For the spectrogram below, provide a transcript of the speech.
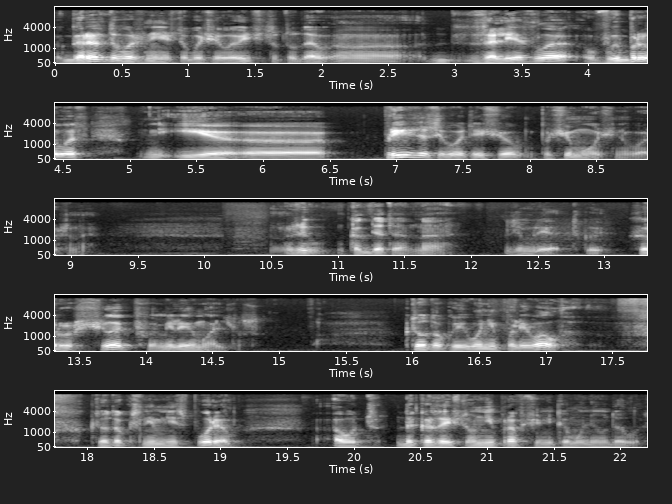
Гораздо важнее, чтобы человечество туда э, залезло, выбралось. И э, прежде всего это еще почему очень важно. Жил когда-то на земле такой хороший человек по фамилии Мальтус. Кто только его не поливал, кто только с ним не спорил, а вот доказать, что он не прав, еще никому не удалось.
